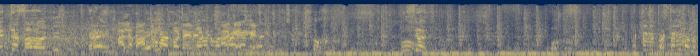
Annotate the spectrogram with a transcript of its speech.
എന്റെ സ്ഥലം ഇത്. അല്ല ബാത്റൂം അങ്ങോട്ടെ. പെട്ടെന്ന് പെട്ടെന്ന് വേണം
